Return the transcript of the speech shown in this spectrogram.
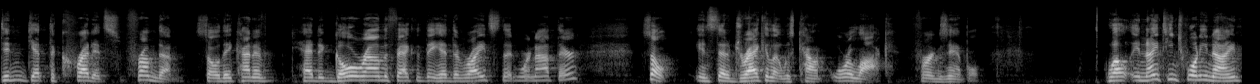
didn't get the credits from them. So they kind of had to go around the fact that they had the rights that were not there. So instead of Dracula, it was Count Orlok, for example. Well, in 1929,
